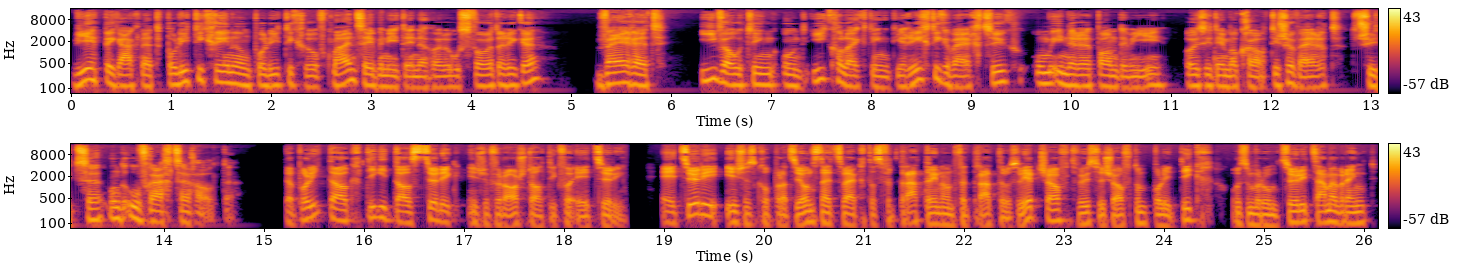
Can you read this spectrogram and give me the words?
Wie begegnet Politikerinnen und Politiker auf Gemeinsebene diesen Herausforderungen? Wären E-Voting und E-Collecting die richtigen Werkzeuge, um in einer Pandemie unsere demokratischen Werte zu schützen und aufrechtzuerhalten. Der Polittag Digitals Zürich ist eine Veranstaltung von E-Zürich. E-Zürich ist ein Kooperationsnetzwerk, das Vertreterinnen und Vertreter aus Wirtschaft, Wissenschaft und Politik aus dem Raum Zürich zusammenbringt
